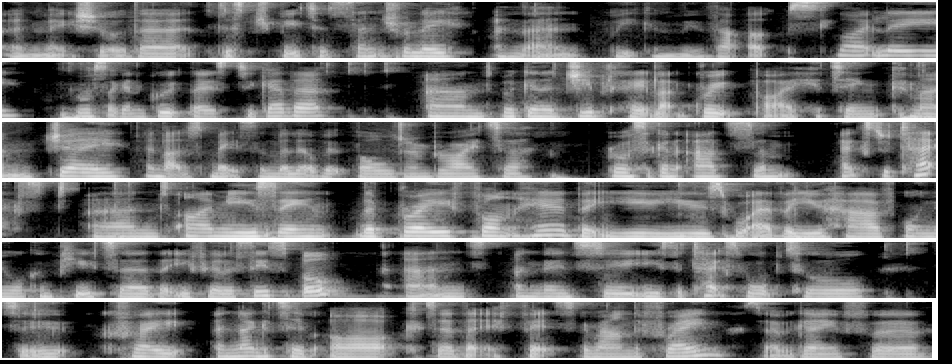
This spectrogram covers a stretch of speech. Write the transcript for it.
and make sure they're distributed centrally. And then we can move that up slightly. We're also going to group those together and we're going to duplicate that group by hitting Command J and that just makes them a little bit bolder and brighter. We're also going to add some extra text and I'm using the Brave font here but you use whatever you have on your computer that you feel is suitable and I'm going to use the text warp tool to create a negative arc so that it fits around the frame. So we're going for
